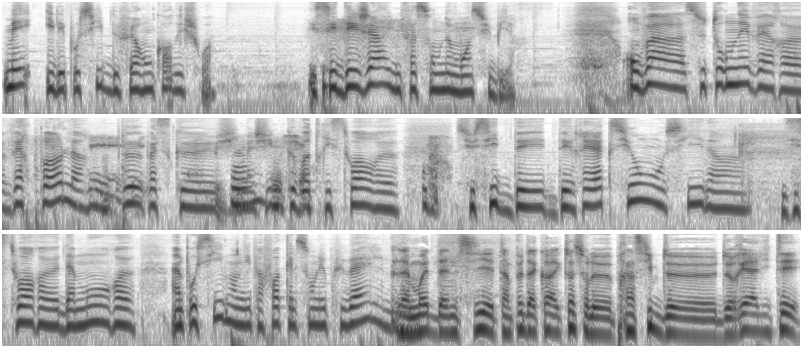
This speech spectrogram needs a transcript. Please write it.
Mais il est possible de faire encore des choix. Et c'est déjà une façon de moins subir. On va se tourner vers euh, vers Paul un peu parce que j'imagine que votre histoire euh, suscite des, des réactions aussi, des histoires euh, d'amour impossibles. On dit parfois qu'elles sont les plus belles. La mouette d'Annecy est un peu d'accord avec toi sur le principe de, de réalité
